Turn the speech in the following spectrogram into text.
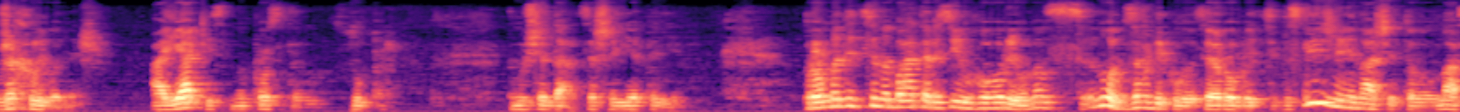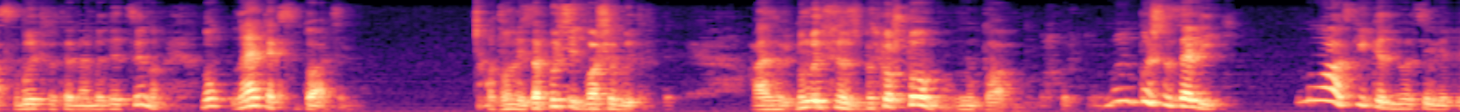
жахливо дешево. А якість, ну просто супер. Тому що так, да, це ще є та є. Про медицину багато разів говорив. У нас, ну завжди, коли це роблять дослідження наші, то у нас витрати на медицину. Ну, знаєте, як ситуація? От вони запишуть ваші витрати. А я говорю, ну медицина ж безкоштовно? Ну так, безкоштовно. Ну і пише за ліки. Ну а скільки на ці ліки?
